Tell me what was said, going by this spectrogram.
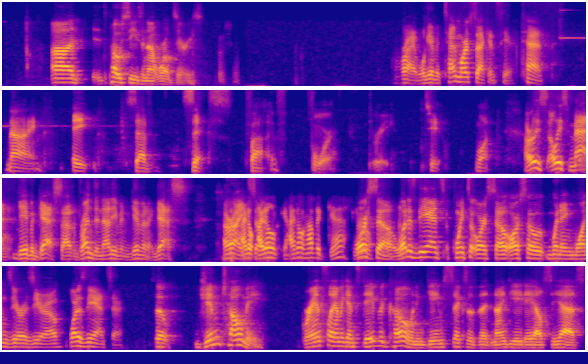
Uh, it's postseason, not World Series. All right, we'll give it 10 more seconds here. 10, 9, 8, 7, 6, 5, 4, 3, 2, 1. Or at least, at least Matt gave a guess. Uh, Brendan not even giving a guess. All right. I don't. so I don't. I don't have a guess. No, Orso, nothing. what is the answer? Point to Orso. Orso winning 1 0 0. What is the answer? So Jim Thome, grand slam against David Cone in Game Six of the '98 ALCS,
